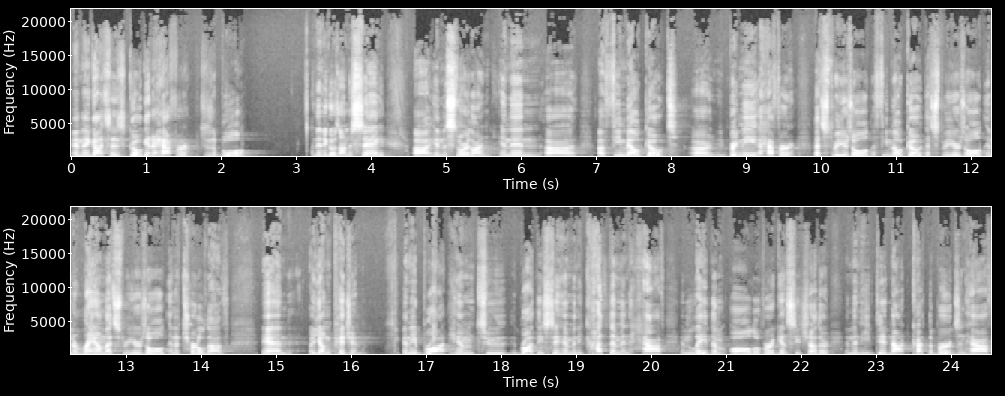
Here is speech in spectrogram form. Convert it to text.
And then God says, go get a heifer, which is a bull. And then he goes on to say uh, in the storyline, and then uh, a female goat. Uh, bring me a heifer that's three years old, a female goat that's three years old, and a ram that's three years old, and a turtle dove, and a young pigeon. And he brought him to brought these to him, and he cut them in half and laid them all over against each other. And then he did not cut the birds in half,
